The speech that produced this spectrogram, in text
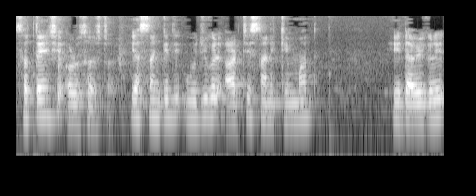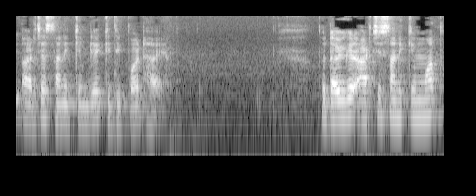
सत्याऐंशी अडुसष्ट. या संख्येची उजवीकडे आठची स्थानिक किंमत ही डावीकडील आठच्या स्थानिक किंमतीच्या किती पट आहे? तर डावीकडे आठशे स्थानिक किंमत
